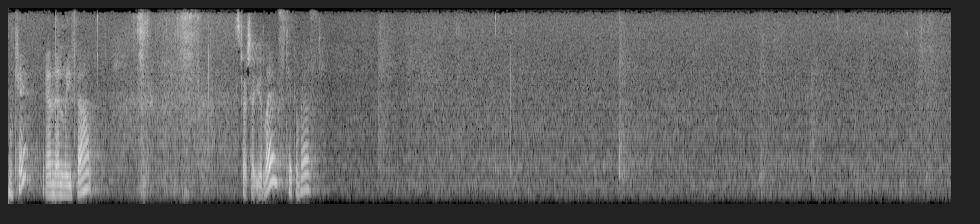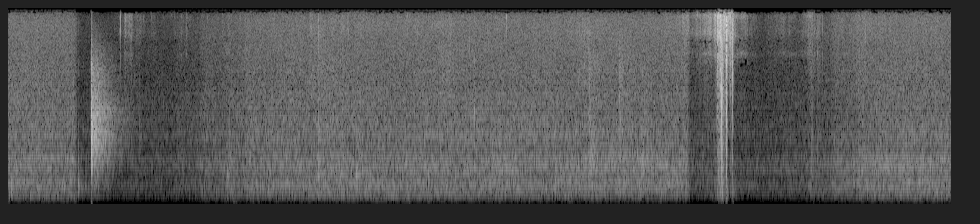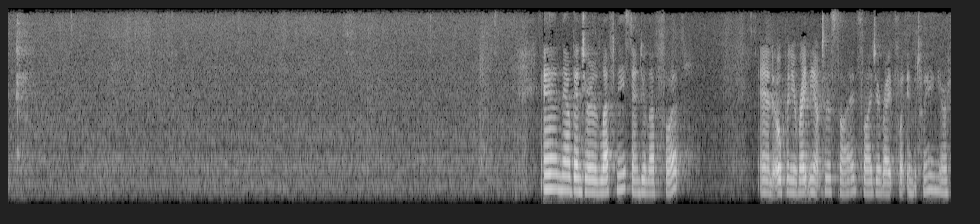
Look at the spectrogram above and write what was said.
Okay, and then leave that. Stretch out your legs, take a rest. And now bend your left knee, stand your left foot. And open your right knee out to the side. Slide your right foot in between your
